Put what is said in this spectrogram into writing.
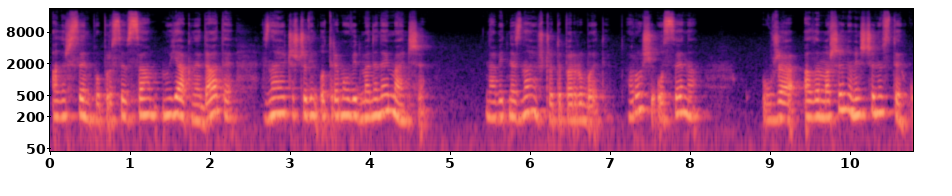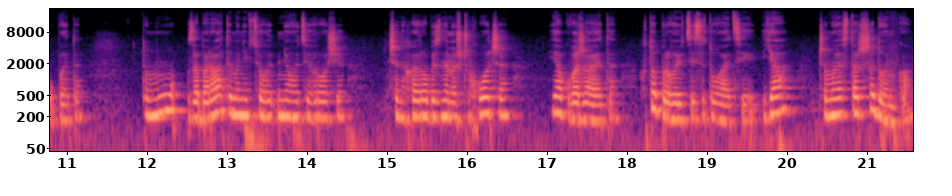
але ж син попросив сам, ну як не дати, знаючи, що він отримав від мене найменше. Навіть не знаю, що тепер робити. Гроші у сина вже, але машину він ще не встиг купити. Тому забирати мені в цього, нього ці гроші, чи нехай робить з ними, що хоче. Як вважаєте, хто правий в цій ситуації? Я чи моя старша донька?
